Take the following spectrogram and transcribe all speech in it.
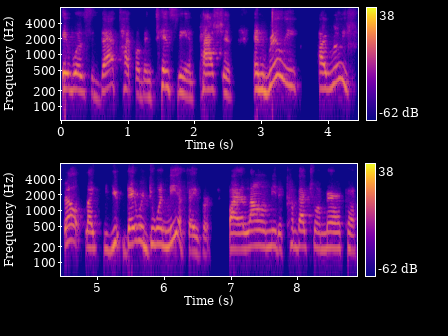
It was that type of intensity and passion. And really, I really felt like you, they were doing me a favor by allowing me to come back to America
